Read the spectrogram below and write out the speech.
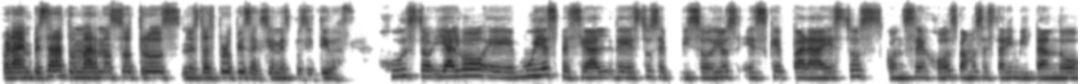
para empezar a tomar nosotros nuestras propias acciones positivas. Justo, y algo eh, muy especial de estos episodios es que para estos consejos vamos a estar invitando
